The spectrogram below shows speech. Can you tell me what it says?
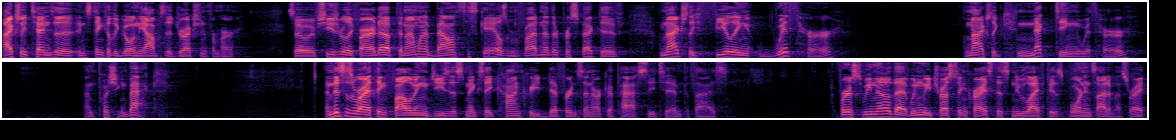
I actually tend to instinctively go in the opposite direction from her. So, if she's really fired up, then I want to balance the scales and provide another perspective. I'm not actually feeling with her, I'm not actually connecting with her, I'm pushing back. And this is where I think following Jesus makes a concrete difference in our capacity to empathize. First, we know that when we trust in Christ, this new life is born inside of us, right?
